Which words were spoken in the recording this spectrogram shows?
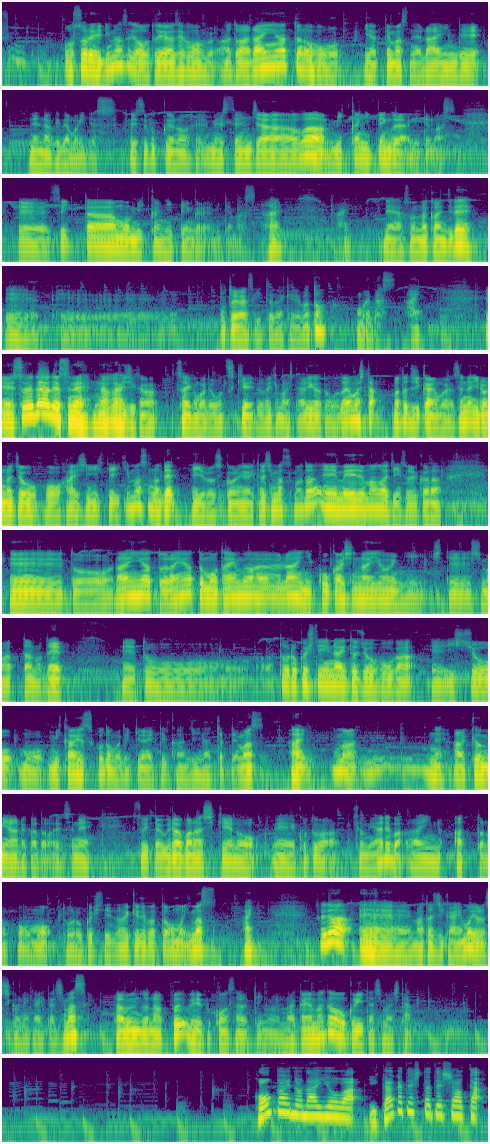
恐れ入りますが、お問い合わせフォーム、あとは LINE アットの方やってますね。LINE で連絡でもいいです。Facebook のメッセンジャーは3日に1遍ぐらい見てます。えー、Twitter も3日に1遍ぐらい見てます。はい。はい、でそんな感じで、えーえー、お問い合わせいただければと思います。はい。えー、それではですね、長い時間、最後までお付き合いいただきましてありがとうございました。また次回もですね、いろんな情報を配信していきますので、よろしくお願いいたします。また、えー、メールマガジン、それから、えっ、と、LINE アット、LINE アットもタイムラインに公開しないようにしてしまったので、えっ、と、登録していないと情報が、え一生もう見返すこともできないっていう感じになっちゃってます。はい。今、ね、あ興味ある方はですね、そういった裏話系の、えことが興味あれば LINE アットの方も登録していただければと思います。はい。それでは、えー、また次回もよろしくお願いいたします。ラウンドナップウェブコンサルティングの中山がお送りいたしました。今回の内容はいかがでしたでしょうか？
